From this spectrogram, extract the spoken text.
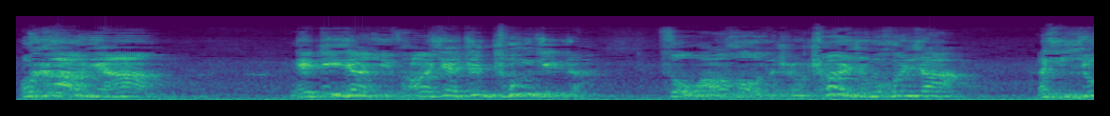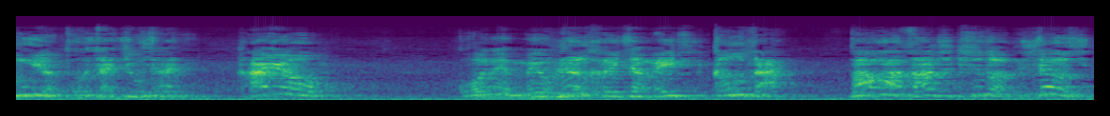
我告诉你啊，那地下女螃蟹真憧憬着做王后的时候穿什么婚纱，而且永远不会再纠缠你。还有，国内没有任何一家媒体狗仔八卦杂志知道的消息，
